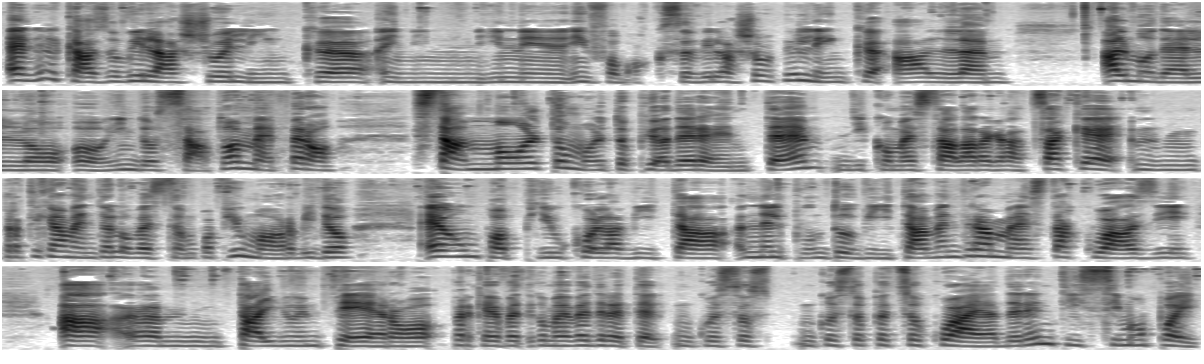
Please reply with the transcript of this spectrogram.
e nel caso vi lascio il link in, in, in info box, vi lascio proprio il link al, al modello oh, indossato. A me però sta molto molto più aderente di come sta la ragazza che mh, mm, praticamente lo veste un po' più morbido e un po' più con la vita nel punto vita mentre a me sta quasi a um, taglio impero perché come vedrete in questo, in questo, pezzo qua è aderentissimo poi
